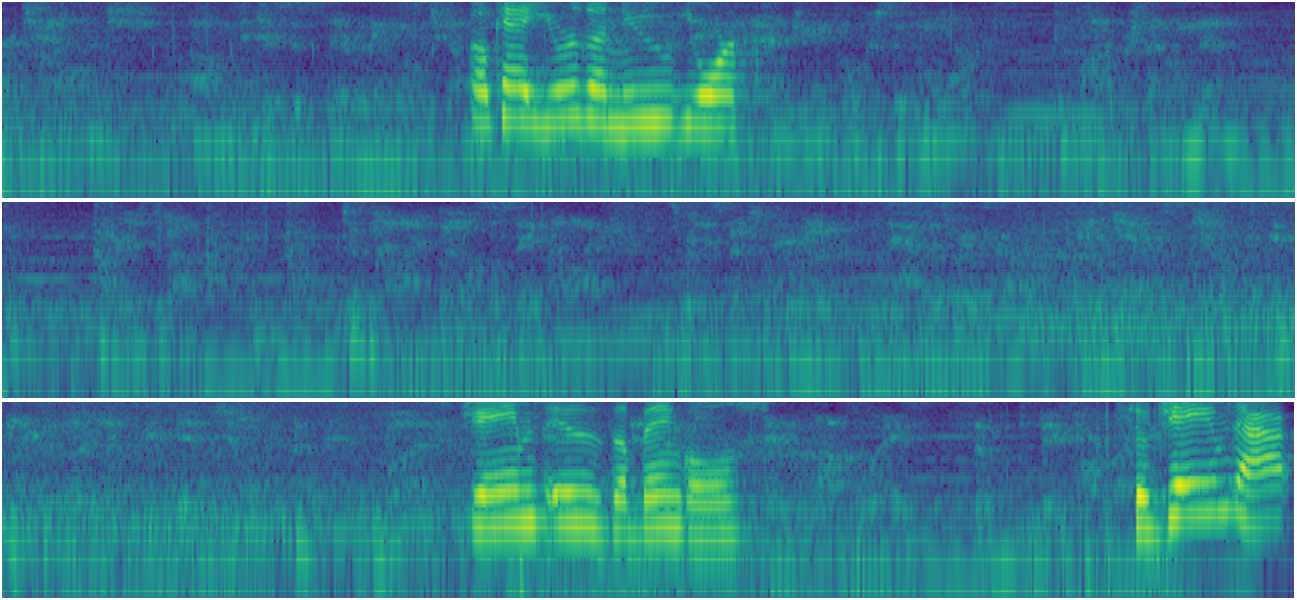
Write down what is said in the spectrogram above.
are a challenge, um, and just as everything was a challenge. Okay, you're the New York. James is the Bengals. So James at,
